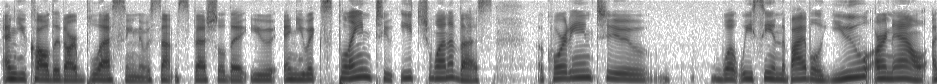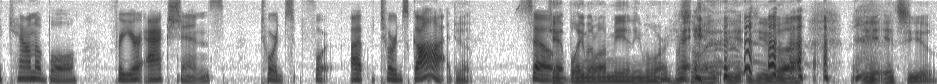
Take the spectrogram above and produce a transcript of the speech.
And you called it our blessing. It was something special that you and you explained to each one of us, according to what we see in the Bible, you are now accountable for your actions towards for uh, towards God. Yep. So Can't blame it on me anymore. Right. So it, you, uh, it's you.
